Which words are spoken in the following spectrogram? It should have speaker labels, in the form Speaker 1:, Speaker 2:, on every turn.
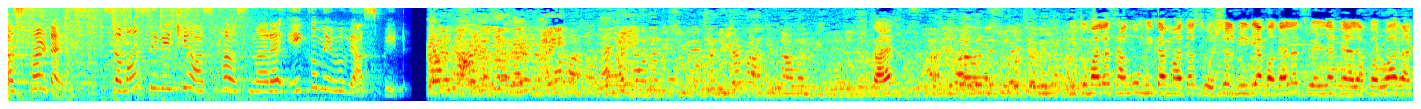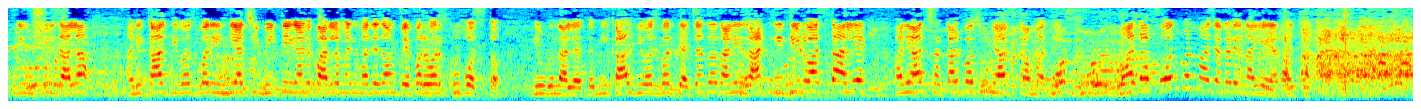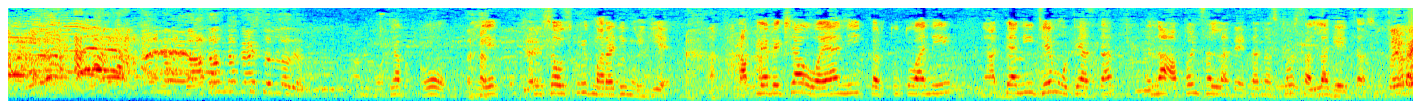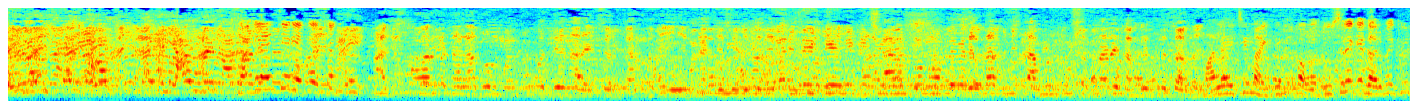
Speaker 1: आस्था times समाजसेवेची आस्था असणारं एकमेव व्यासपीठ.
Speaker 2: काय? मी तुम्हाला सांगू मी काय माझा सोशल मीडिया बघायलाच वेळ नाही मिळाला. परवा रात्री उशीर झाला आणि काल दिवसभर इंडियाची मीटिंग आणि पार्लमेंटमध्ये जाऊन पेपरवर खूप असतं निवडून आल्या तर. मी काल दिवसभर त्याच्यातच आणि रात्री दीड वाजता आले आणि आज सकाळपासून याच कामात माझा फोन पण माझ्याकडे नाहीये यासाठी
Speaker 3: दादांना काय सल्ला द्या
Speaker 2: मोठ्या हो एक सुसंस्कृत मराठी मुलगी आहे. आपल्यापेक्षा वयानी कर्तृत्वाने नात्यानी जे मोठे असतात त्यांना आपण सल्ला द्यायचा नसतो सल्ला घ्यायचा असतो. सगळ्यांचे घेते सगळे. मला याची माहिती नाही बाबा दुसरे के घर में क्यों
